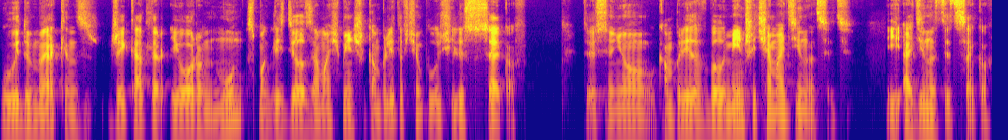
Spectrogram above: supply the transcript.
Гуиду Меркинс, Джей Катлер и Орен Мун смогли сделать за матч меньше комплитов, чем получили секов. То есть у него комплитов было меньше, чем 11. И 11 секов.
